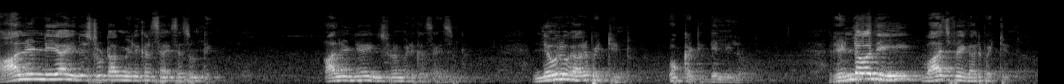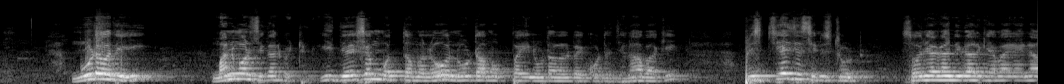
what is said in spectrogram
all India institute of medical sciences ఉంటాయి. All India institute of medical science ఉంటాయి. నెహ్రూ గారు పెట్టిండు ఒక్కటి ఢిల్లీలో. రెండవది వాజ్పేయి గారు పెట్టింది. మూడవది మన్మోహన్ సింగ్ గారు పెట్టిండు ఈ దేశం మొత్తంలో నూట ముప్పై నూట నలభై కోట్ల జనాభాకి ప్రిస్టేజియస్ ఇన్స్టిట్యూట్. సోనియా గాంధీ గారికి ఏమైనా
